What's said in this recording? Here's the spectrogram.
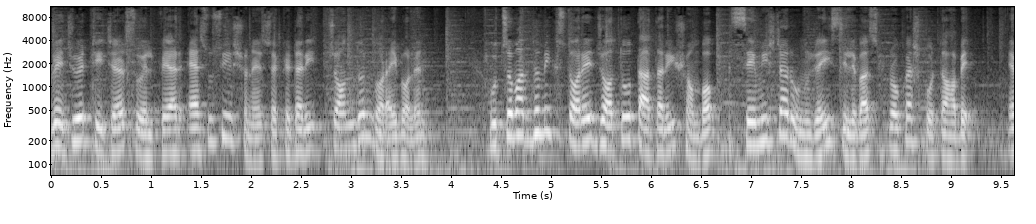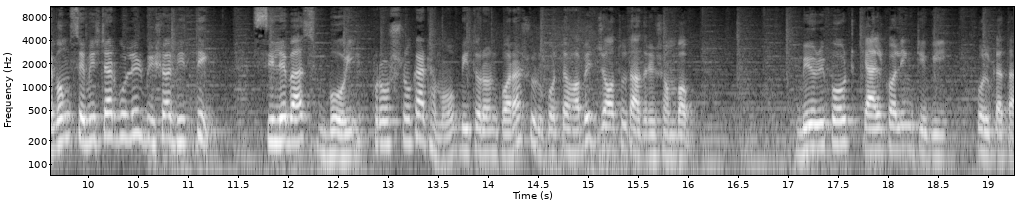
graduate teachers welfare অ্যাসোসিয়েশনের সেক্রেটারি চন্দন গড়াই বলেন, উচ্চ মাধ্যমিক স্তরে যত তাড়াতাড়ি সম্ভব সেমিস্টার অনুযায়ী সিলেবাস প্রকাশ করতে হবে এবং সেমিস্টারগুলির বিষয় ভিত্তিক সিলেবাস, বই, প্রশ্ন কাঠামো বিতরণ করা শুরু করতে হবে যত তাড়াতাড়ি সম্ভব। বিউ রিপোর্ট, ক্যালকলিং টিভি, কলকাতা।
